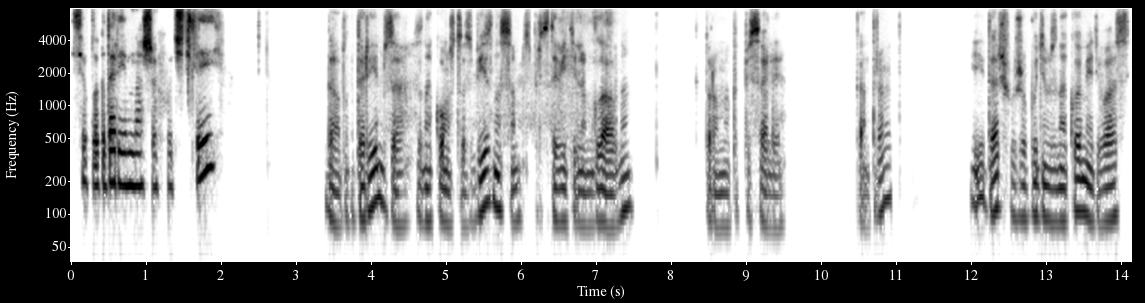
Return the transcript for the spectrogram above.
Все благодарим наших учителей. Да, благодарим за знакомство с бизнесом, с представителем главным, которым мы подписали контракт. И дальше уже будем знакомить вас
